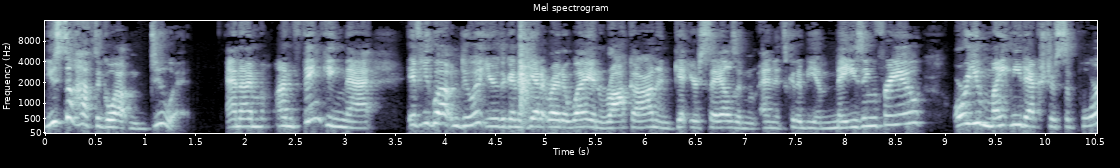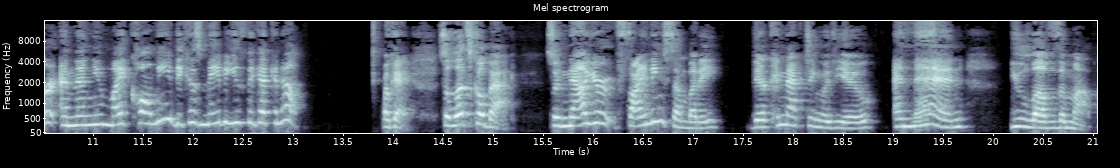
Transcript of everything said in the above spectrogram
you still have to go out and do it. And I'm I'm thinking that if you go out and do it, you're either going to get it right away and rock on and get your sales and, and it's going to be amazing for you, or you might need extra support and then you might call me because maybe you think I can help. Okay, so let's go back. So now you're finding somebody, they're connecting with you, and then you love them up.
